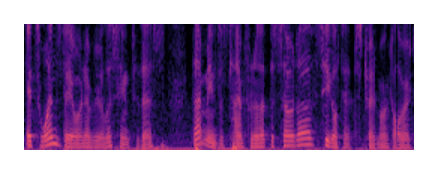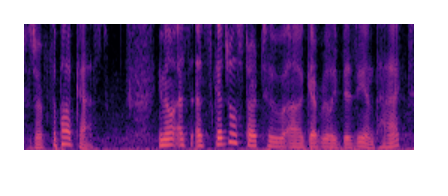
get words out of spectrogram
It's Wednesday whenever you're listening to this. That means it's time for another episode of Seagull Tips, trademarked, all rights reserved, the podcast. You know, as, as schedules start to uh, get really busy and packed,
